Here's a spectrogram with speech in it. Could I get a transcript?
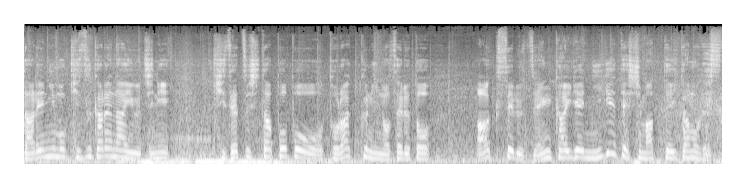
誰にも気づかれないうちに気絶したポポーをトラックに乗せるとアクセル全開で逃げてしまっていたのです。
